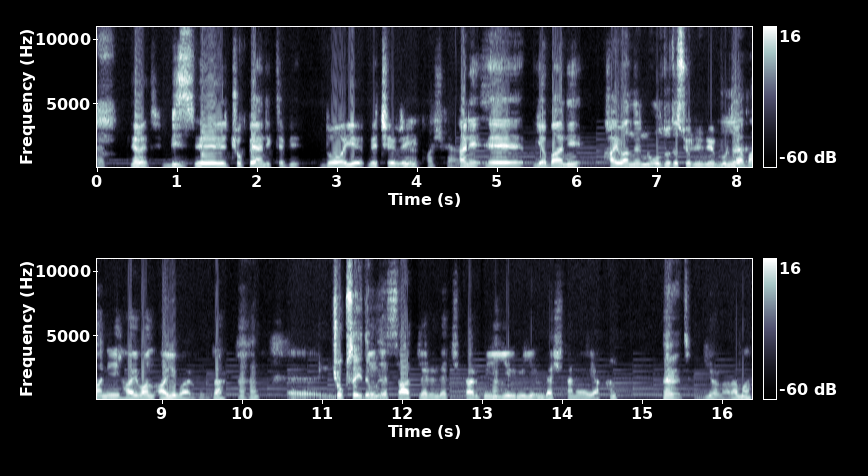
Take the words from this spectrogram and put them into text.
Evet. Evet. Biz e, çok beğendik tabii doğayı ve çevreyi. Evet, hoş geldin. Hani e, yabani hayvanların olduğu da söyleniyor. Burada Yabani hayvan ayı var burada. Hı hı. Ee, çok sayıda mı? Gece saatlerinde çıkar bir Ha. 20-25 taneye yakın Evet. diyorlar ama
